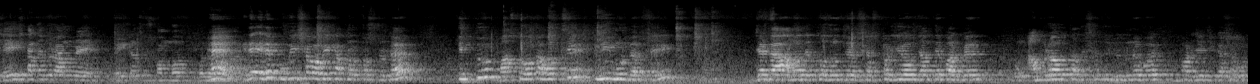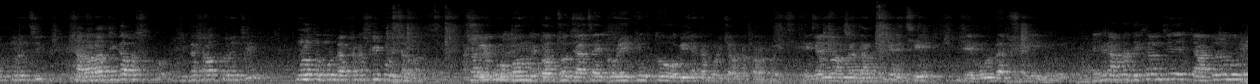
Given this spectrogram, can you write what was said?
সেই সাথে করে আনবে এইটা তো সম্ভব হ্যাঁ মনে হয়। এটা এটা খুবই স্বাভাবিক আপনার প্রশ্নটা। কিন্তু বাস্তবতা হচ্ছে তিনি মূল ব্যবসায়ী যেটা আমাদের তদন্তের শেষ পর্যায়েও জানতে পারবেন এবং আমরাও তাদের সাথে বিভিন্ন পর্যায়ে জিজ্ঞাসাবাদ করেছি সারা রাত জিজ্ঞাসা জিজ্ঞাসাবাদ করেছি মূলত মূল ব্যবসাটা সেই পরিচালনা। আসলে গোপন তথ্য যাচাই করেই কিন্তু অভিযানটা পরিচালনা করা হয়েছে। এই জন্য আমরা জানতে পেরেছি যে মূল ব্যবসায়ী। এখানে আমরা দেখলাম যে চারজনের মধ্যে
